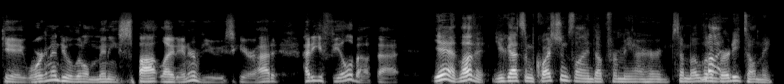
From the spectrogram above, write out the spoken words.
gig. We're gonna do a little mini spotlight interviews here. How do how do you feel about that? Yeah, love it. You got some questions lined up for me. I heard some a little Not- birdie told me.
